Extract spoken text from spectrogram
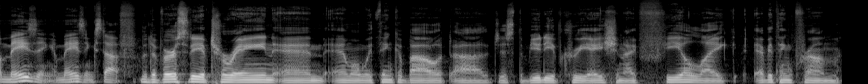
amazing, amazing stuff. the diversity of terrain and and when we think about uh, just the beauty of creation, I feel like everything from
